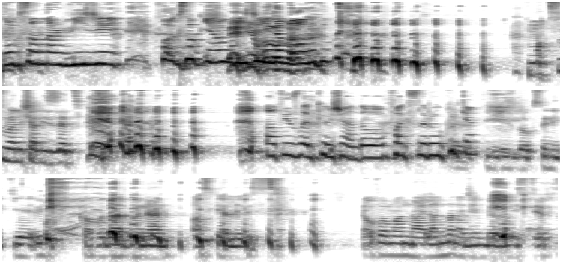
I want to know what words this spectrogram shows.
90'lar VJ, Fox okuyan Şey VJ ile oldu. bağladım. Mahsun Alişan İzzet. Alt yazı akıyor şu anda o faksları okurken. Evet, 192'ye 3 kapıda dönen askerleriz. Ofaman Nalan'dan acemi bir istiyoruz.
